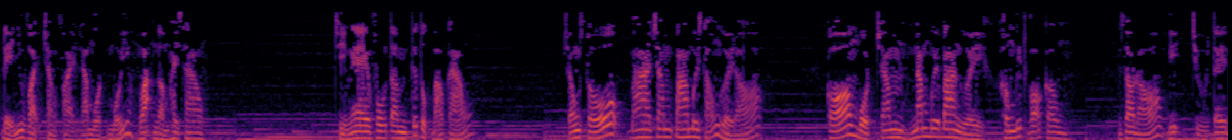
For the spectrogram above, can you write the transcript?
để như vậy chẳng phải là một mối họa ngầm hay sao? Chỉ nghe vô tâm tiếp tục báo cáo Trong số 336 người đó Có 153 người không biết võ công Do đó bị trừ tên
